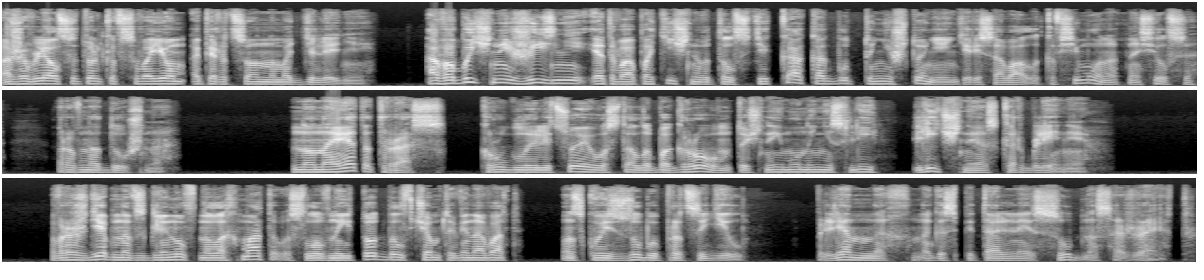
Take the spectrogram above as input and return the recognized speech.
оживлялся только в своем операционном отделении. А в обычной жизни этого апатичного толстяка как будто ничто не интересовало, ко всему он относился равнодушно. Но на этот раз круглое лицо его стало багровым, точно ему нанесли личное оскорбление. Враждебно взглянув на Лохматова, словно и тот был в чем-то виноват, он сквозь зубы процедил. «Пленных на госпитальное судно сажают.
